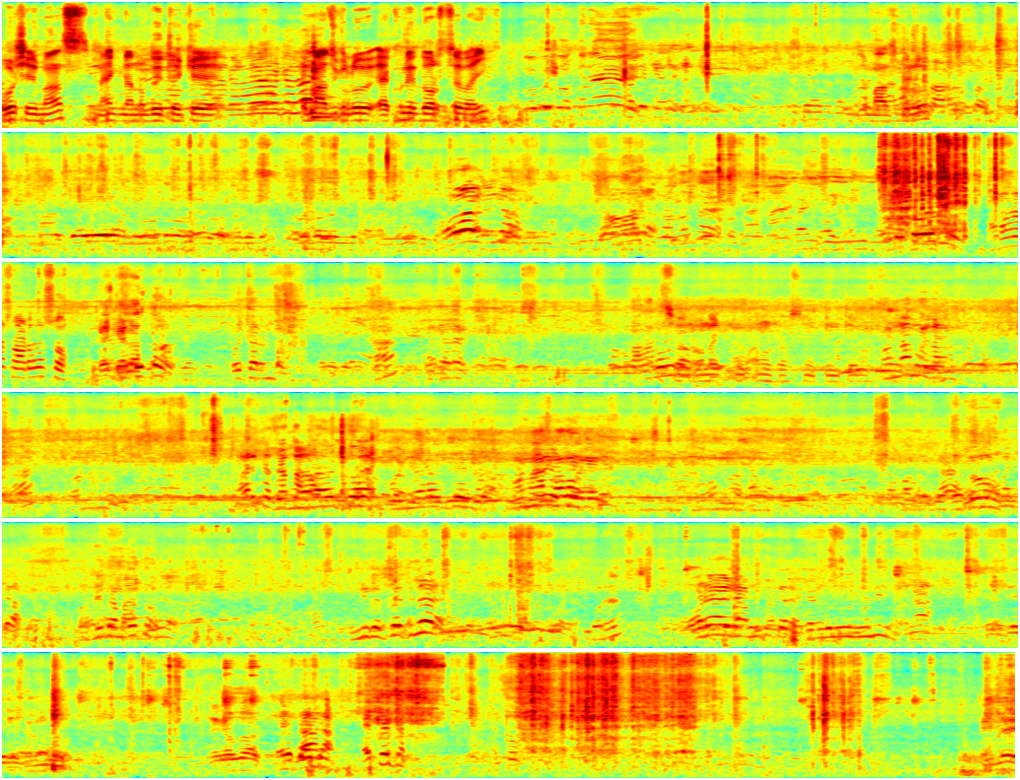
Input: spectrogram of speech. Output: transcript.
বসির মাছ মেঘনা নদী থেকে মাছগুলো এখনই ধরছে ভাই। যে মাছগুলো। আঠারোশো আঠারোশো। আচ্ছা, অনেক মানুষ আসছে কিনতে তুমি ব্যবসা দিলে পরে আমি না এক হাজার। pouco.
